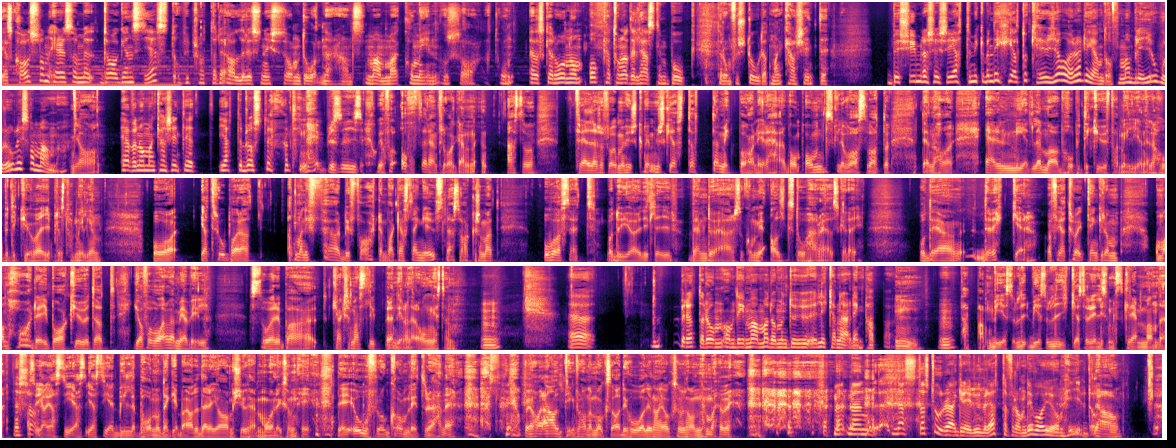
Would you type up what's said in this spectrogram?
Tobias Karlsson är det som är dagens gäst och vi pratade alldeles nyss om då när hans mamma kom in och sa att hon älskar honom och att hon hade läst en bok där hon förstod att man kanske inte bekymrar sig så jättemycket, men det är helt okej att göra det ändå, för man blir ju orolig som mamma. Ja. Även om man kanske inte är ett jättebra stöd. Nej, precis. Och jag får ofta den frågan, alltså föräldrar som frågar mig hur ska, hur ska jag stötta mitt barn i det här? Om, om det skulle vara så att den har, är en medlem av hbtq-familjen eller hbtqi plus-familjen. Och jag tror bara att att man i förbifarten bara kan slänga ut sådana saker som att oavsett vad du gör i ditt liv, vem du är, så kommer jag alltid stå här och älska dig. Och det, det räcker. För jag tror, jag tänker om, om man har det i bakhuvudet att jag får vara vem jag vill, så är det bara, kanske man slipper en del av den där ångesten. Mm. Uh, berättade om, om din mamma då, men du är lika nära din pappa. Mm. Mm. Pappa, vi är, så, vi är så lika så det är liksom skrämmande. Alltså, jag, jag, ser, jag, ser bilder på honom och tänker bara, ja, det där är jag om 25 år. Liksom. Det, det är ofrånkomligt. Tror jag. Han är, och jag har allting från honom också, ADHD har jag också från honom. men, men nästa stora grej du berättade för dem, det var ju om hiv då. Ja.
